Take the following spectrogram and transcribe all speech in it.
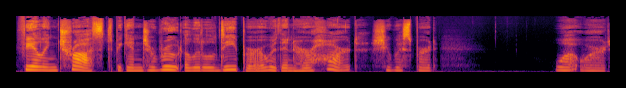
Feeling trust begin to root a little deeper within her heart, she whispered, What word?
